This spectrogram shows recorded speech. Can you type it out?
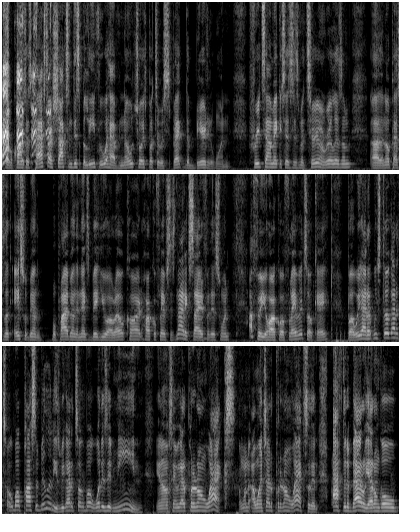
Bubba Kwan says, past our shocks and disbelief, we will have no choice but to respect the bearded one. Freetown Maker says his material and realism, uh, the no pass look, Ace will be on the, will probably be on the next big URL card. Hardcore Flavor says not excited for this one. I feel you, Hardcore Flavor. It's okay, but we gotta we still gotta talk about possibilities. We gotta talk about what does it mean. You know what I'm saying? We gotta put it on wax. I want I want y'all to put it on wax so that after the battle y'all don't go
